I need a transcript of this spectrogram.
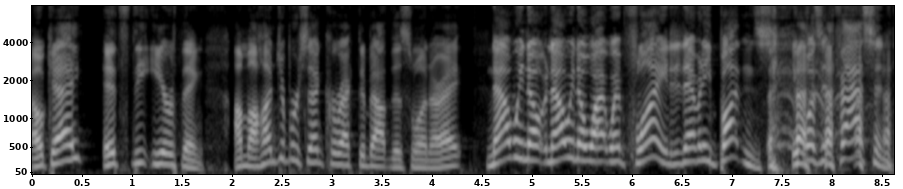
Okay. It's the ear thing. I'm hundred percent correct about this one. All right. Now we know. Now we know why it went flying. It didn't have any buttons. It wasn't fastened.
